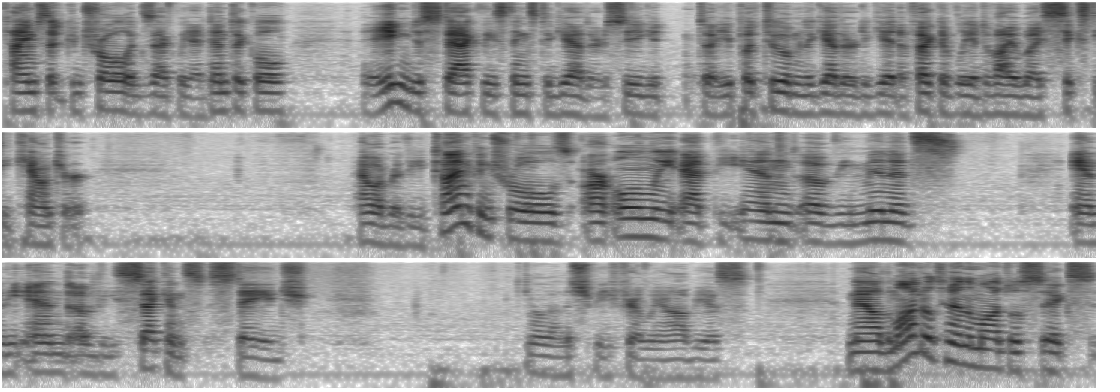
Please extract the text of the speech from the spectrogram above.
Time set control, exactly identical. And you can just stack these things together. So you get uh, you put two of them together to get effectively a divided by 60 counter. However, the time controls are only at the end of the minutes and the end of the seconds stage. Well, this should be fairly obvious. Now, the Module 10 and the Module 6,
